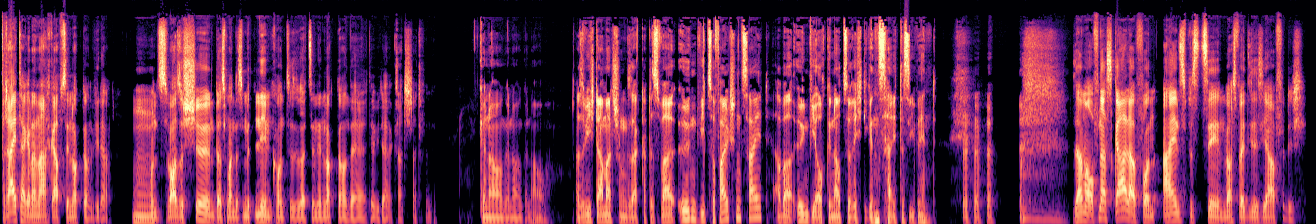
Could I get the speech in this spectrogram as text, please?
drei Tage danach gab es den Lockdown wieder. Mhm. Und es war so schön, dass man das mitnehmen konnte, so als in den Lockdown, der, der wieder gerade stattfindet. Genau, genau, genau. Also wie ich damals schon gesagt habe, es war irgendwie zur falschen Zeit, aber irgendwie auch genau zur richtigen Zeit, das Event. Sag mal, auf einer Skala von 1 bis 10, was war dieses Jahr für dich?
